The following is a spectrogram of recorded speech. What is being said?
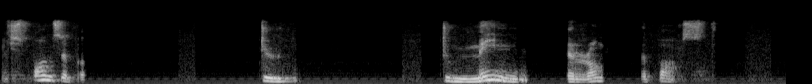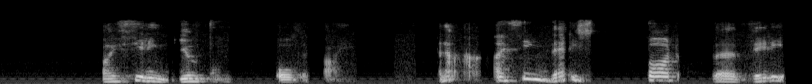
responsible to, to mend the wrong of the past by feeling guilty all the time? And I, I think that is part of a very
